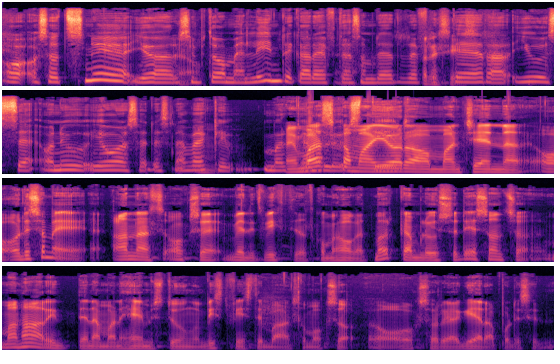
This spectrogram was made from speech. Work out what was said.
Och, och, så att snö gör ja. symptomen lindrigare eftersom ja. det reflekterar Precis. ljuset. Och nu i år så är det sådana verkligen mm. mörka Men vad ska man göra om man känner... Och, och, det som är annars också väldigt viktigt att komma ihåg att mörka blus, det är sånt som man har inte när man är hemskt ung. Och visst finns det barn som också, också reagerar på det sättet.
